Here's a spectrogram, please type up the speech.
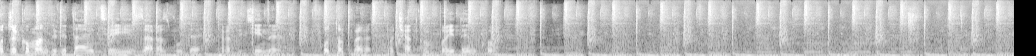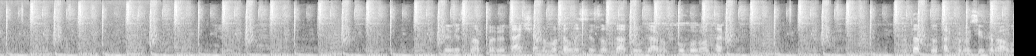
Отже, команди вітаються і зараз буде традиційне фото перед початком поєдинку. Навісна передача намагалася завдати удару в поворотах. Додатно так розіграли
